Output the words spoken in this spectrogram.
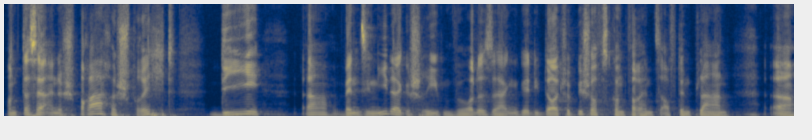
und dass er eine Sprache spricht, die äh, wenn sie niedergeschrieben würde, sagen wir, die Deutsche Bischofskonferenz auf den Plan äh,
